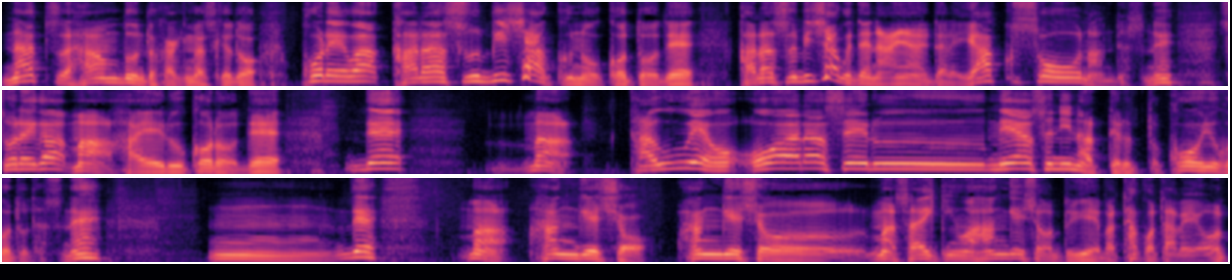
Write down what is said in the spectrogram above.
夏半分と書きますけど、これはカラス美尺のことで、カラス美尺って何や言ったら薬草なんですね。それがまあ生える頃で、で、まあ、田植えを終わらせる目安になってると、こういうことですね。うん。で、まあ、半夏生。半夏生、まあ最近は半夏生といえばタコ食べよう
